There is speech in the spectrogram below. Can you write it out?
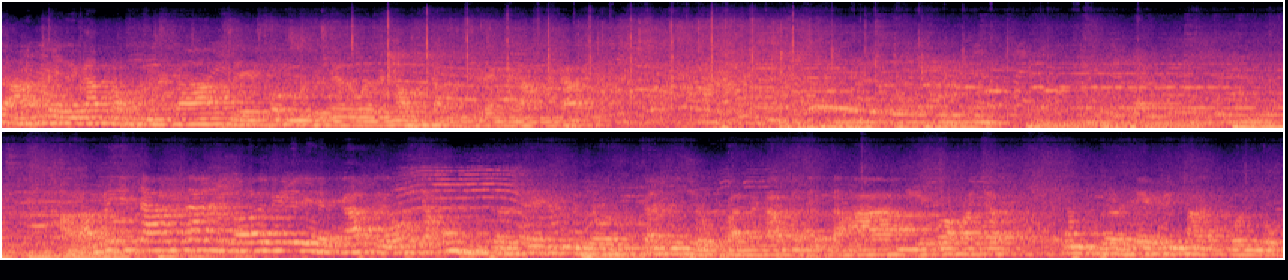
สามเลยนะครับขอบคุณนะครับเสียงปรบมือในวันมอบให้กับนักแสดงเรานะครับ ไปติดตามด้านร้อยวิเลตครับ เดี๋ยวจะอุ้มเจอเท่ขึ้นโดนกันที่ชมกันนะครับมาติดตามแล้วก็เขาจะอุ้มเจอเท่ขึ้นมาบนบก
